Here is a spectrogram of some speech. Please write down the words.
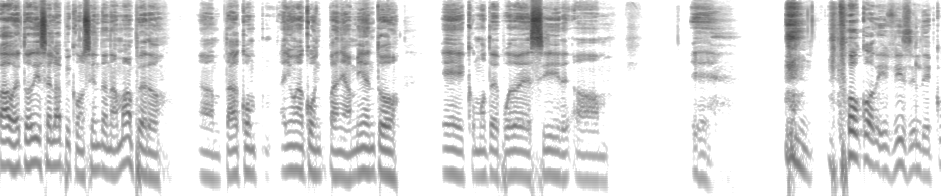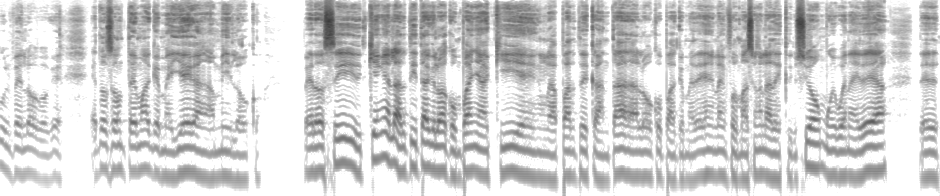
Wow, esto dice lápiz consciente nada más, pero um, hay un acompañamiento, eh, ¿cómo te puedo decir? Um, eh, un poco difícil, disculpen, loco, que estos son temas que me llegan a mí, loco. Pero sí, ¿quién es el artista que lo acompaña aquí en la parte cantada, loco? Para que me dejen la información en la descripción. Muy buena idea de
